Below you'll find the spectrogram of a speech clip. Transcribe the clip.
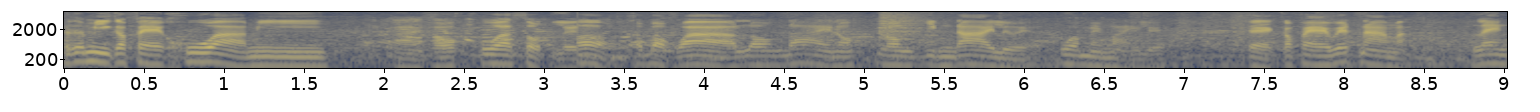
ก็จะมีกาแฟคั่วมีอ่าเขาคั่วสดเลยก็เขาบอกว่าลองได้เนาะลองกินได้เลยคั่วใหม่ ๆ เลย แต่กาแฟเวียดนามอะแรง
